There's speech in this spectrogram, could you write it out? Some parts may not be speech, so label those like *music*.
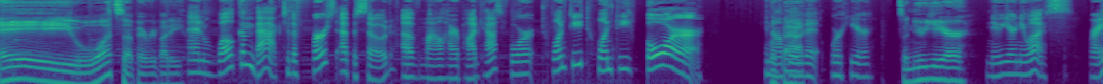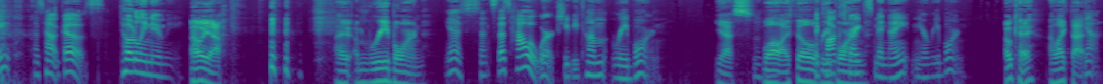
Hey, what's up, everybody? And welcome back to the first episode of Mile Higher Podcast for 2024. Cannot believe it. We're here. It's a new year. New year, new us, right? *laughs* That's how it goes. Totally new me. Oh, yeah. *laughs* I, I'm reborn. Yes, that's that's how it works. You become reborn. Yes. Well, I feel Mm-hmm. The clock strikes midnight and you're reborn. Okay. I like that. Yeah.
